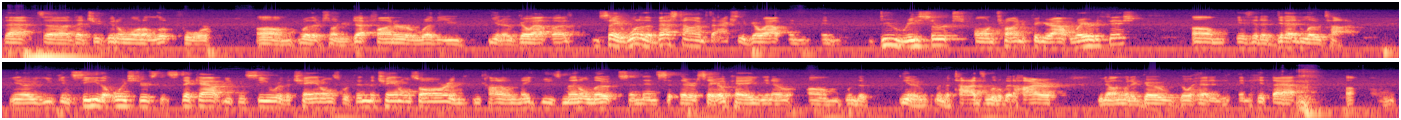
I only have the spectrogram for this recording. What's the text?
that uh, that you're going to want to look for, um, whether it's on your depth finder or whether you you know go out. Uh, say one of the best times to actually go out and, and do research on trying to figure out where to fish um, is at a dead low tide. You know, you can see the oysters that stick out. You can see where the channels within the channels are, and you can kind of make these mental notes and then sit there and say, okay, you know, um, when the you know when the tide's a little bit higher, you know, I'm going to go go ahead and, and hit that.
